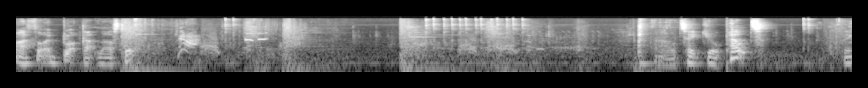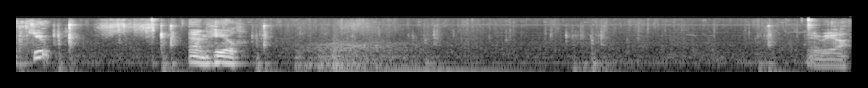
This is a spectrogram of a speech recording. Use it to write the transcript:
Oh, I thought I blocked that last hit. I'll take your pelt. Thank you. And heal. Here we are.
